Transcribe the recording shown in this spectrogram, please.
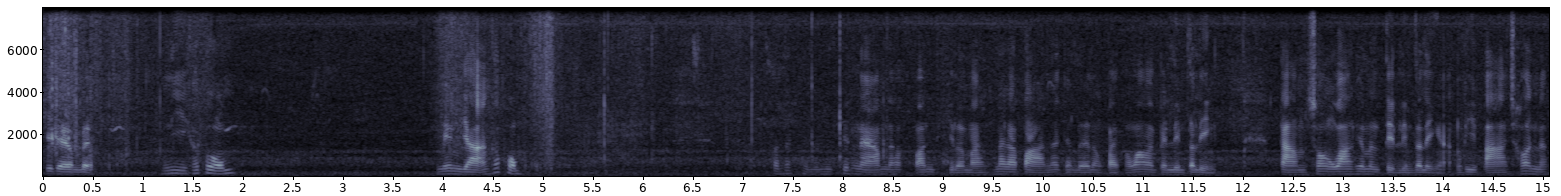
ที่เดิมเลย นี่ครับผม เม่นยางครับผมต อนนั้นผมมันมีขึ้นน้ำนะครับตอนขี่รถมาน่าจะปลาน่าจะเลื้อยลงไปเพราะว่ามันเป็นริมตลิ่ง ตามช่องว่างที่มันติดริมตลิ่งอะบางทีปลาช่อนนะ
